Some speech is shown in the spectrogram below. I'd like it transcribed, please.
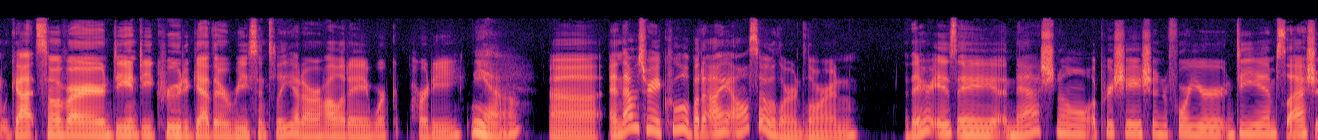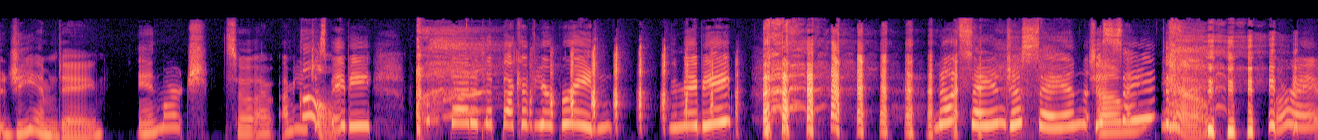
we got some of our D&D crew together recently at our holiday work party. yeah Uh and that was really cool, but I also learned, Lauren, there is a national appreciation for your DM slash GM day in March. So I I mean just Oh. maybe put that in the back of your brain. Maybe. not saying just saying Just um, saying. yeah all right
